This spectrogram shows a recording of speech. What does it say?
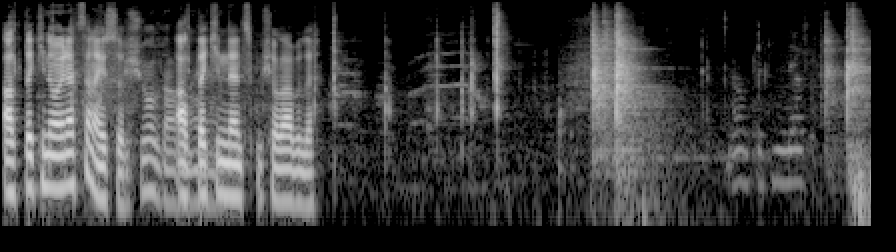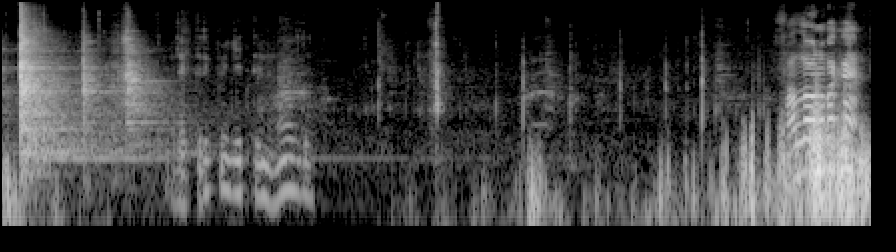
Alttakini oynatsana Bir Yusuf. şey oldu abi. Alttakinden çıkmış olabilir. Elektrik mi gitti? Ne oldu? Salla onu bakayım.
